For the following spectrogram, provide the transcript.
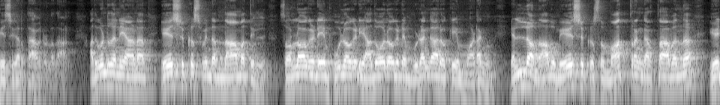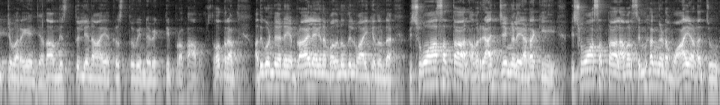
യേശു കർത്താവിനുള്ളതാണ്. അതുകൊണ്ട് തന്നെയാണ് യേശു ക്രിസ്തുവിന്റെ നാമത്തിൽ സ്വർലോകരുടെയും ഭൂലോകരുടെയും അധോലോകരുടെയും മുഴങ്കാലൊക്കെയും മടങ്ങും. എല്ലാ നാവും യേശു ക്രിസ്തു മാത്രം കർത്താവെന്ന് ഏറ്റുപറയുകയും ചെയ്തു. ആ നിസ്തുല്യനായ ക്രിസ്തുവിന്റെ വ്യക്തിപ്രഭാവം. സ്തോത്രം. അതുകൊണ്ട് തന്നെ എബ്രായ ലേഖനം പതിനൊന്നിൽ വായിക്കുന്നുണ്ട് വിശ്വാസത്താൽ അവർ രാജ്യങ്ങളെ അടക്കി വിശ്വാസത്താൽ അവർ സിംഹങ്ങളുടെ വായടച്ചു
